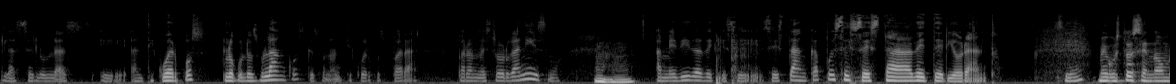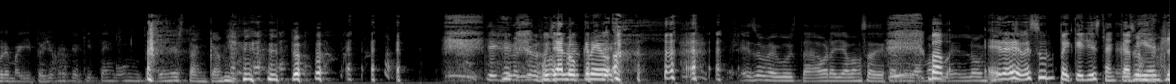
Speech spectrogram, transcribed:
las células anticuerpos, glóbulos blancos, que son anticuerpos para para nuestro organismo. A medida de que se, se estanca, pues se, está deteriorando. ¿sí? Me gustó ese nombre, Maguito. Yo creo que aquí tengo un pequeño estancamiento. pues ya lo creo. Eso me gusta. Ahora ya vamos a dejar de llamarle eh, Es un pequeño estancamiento.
